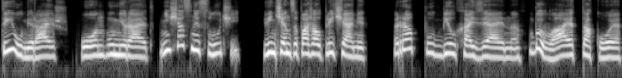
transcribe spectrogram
Ты умираешь, он умирает. Несчастный случай. Винченцо пожал плечами. Раб убил хозяина. Бывает такое.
